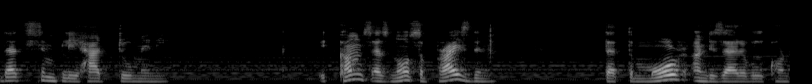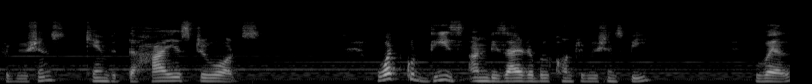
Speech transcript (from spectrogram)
that simply had too many. It comes as no surprise then that the more undesirable contributions came with the highest rewards. What could these undesirable contributions be? Well,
